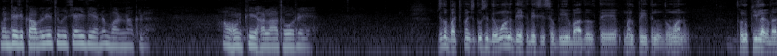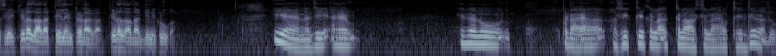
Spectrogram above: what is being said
ਬੰਦੇ 'ਚ ਕਾਬਲੀਅਤ ਵੀ ਚਾਹੀਦੀ ਹੈ ਨਾ ਬਣਨਾ ਕਿਹੜਾ। ਆ ਹੁਣ ਕੀ ਹਾਲਾਤ ਹੋ ਰਹੇ ਹੈ। ਜਦੋਂ ਬਚਪਨ 'ਚ ਤੁਸੀਂ ਦੋਵਾਂ ਨੂੰ ਦੇਖਦੇ ਸੀ ਸੁਖਬੀਰ ਬਾਦਲ ਤੇ ਮਨਪ੍ਰੀਤ ਨੂੰ ਦੋਵਾਂ ਨੂੰ ਤੁਹਾਨੂੰ ਕੀ ਲੱਗਦਾ ਸੀ ਕਿਹੜਾ ਜ਼ਿਆਦਾ ਟੈਲੈਂਟਡ ਹੈਗਾ ਕਿਹੜਾ ਜ਼ਿਆਦਾ ਅੱਗੇ ਨਿਕਲੂਗਾ? ਇਹ ਹੈ ਨਾ ਜੀ ਇਹਨਾਂ ਨੂੰ ਪੜਾਇਆ ਅਸੀਂ ਇੱਕ ਕਲਾਸ ਚਲਾਇਆ ਉੱਥੇ ਦੇਹਰਾਦੂਨ,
